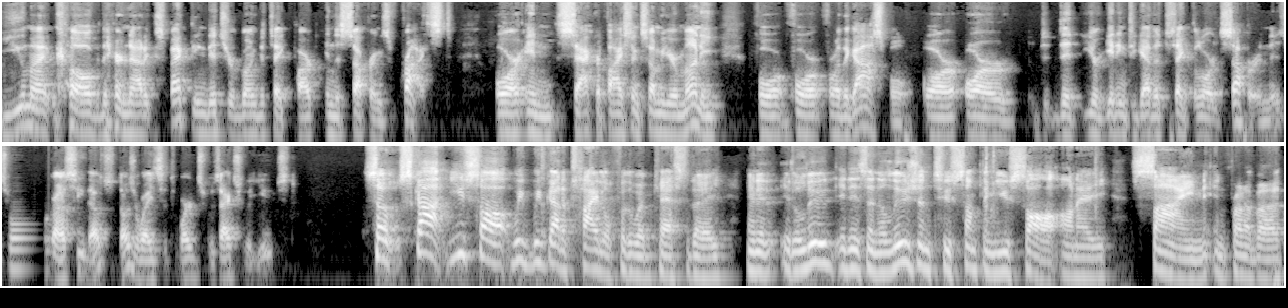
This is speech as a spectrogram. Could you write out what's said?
You might go over there not expecting that you're going to take part in the sufferings of Christ or in sacrificing some of your money for for for the gospel or or that you're getting together to take the Lord's Supper. And this, we're going to see those those are ways that the words was actually used. So, Scott, you saw we, we've got a title for the webcast today, and it it, allude, it is an allusion to something you saw on a sign in front of a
